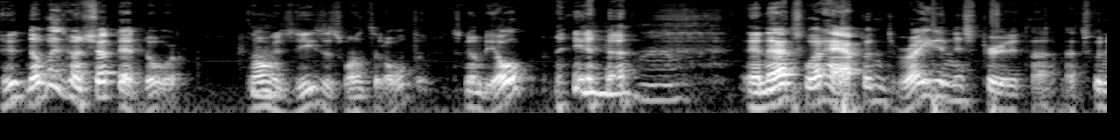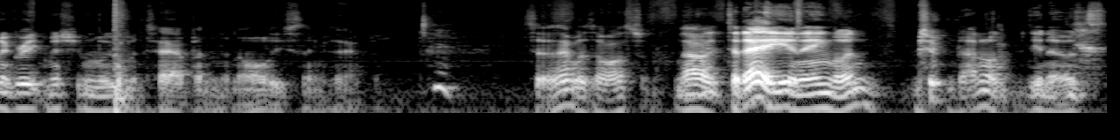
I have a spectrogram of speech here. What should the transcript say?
who nobody's going to shut that door as long mm. as Jesus wants it open. It's going to be open." you know? Mm, wow. And that's what happened right in this period of time. That's when the great mission movements happened and all these things happened. So that was awesome. Now today in England, I don't, you know, it's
